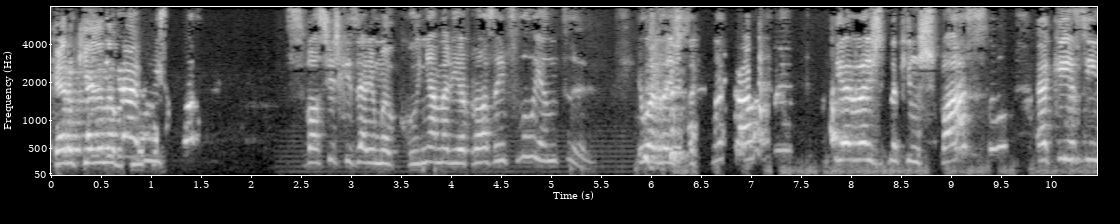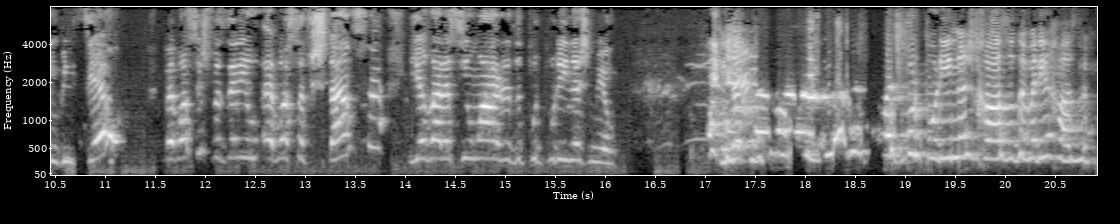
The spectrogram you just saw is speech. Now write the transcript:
Quero que Ana Se vocês quiserem uma cunha, a Maria Rosa é influente. Eu arranjo aqui uma casa e arranjo aqui um espaço, aqui assim em Viseu, para vocês fazerem a vossa festança e eu dar assim um ar de purpurinas meu. As purpurinas de rosa da Maria Rosa.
